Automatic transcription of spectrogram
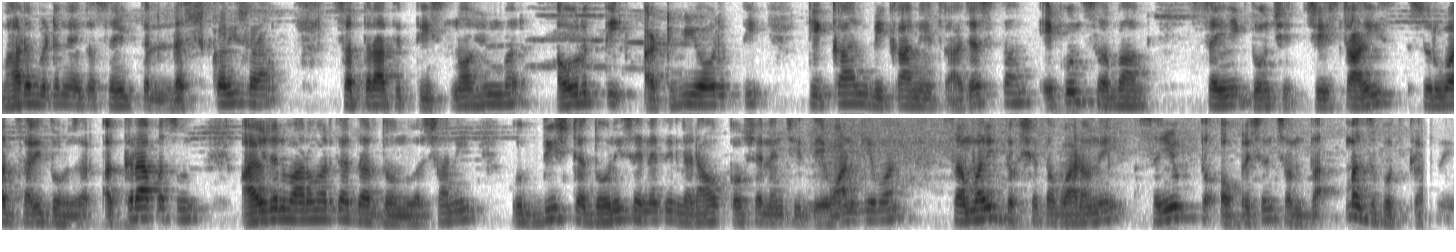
भारत ब्रिटन यांचा संयुक्त लष्करी सराव सतरा ते तीस नोव्हेंबर आवृत्ती आठवी आवृत्ती ठिकाण बिकानेर राजस्थान एकूण सहभाग सैनिक दोनशे चाळीस सुरुवात झाली दोन हजार अकरा पासून. आयोजन वारंवारता दर दोन वर्षांनी. उद्दिष्ट दोन्ही सैन्यातील लढाऊ कौशल्यांची देवाणघेवाण सामरिक दक्षता वाढवणे संयुक्त ऑपरेशन क्षमता मजबूत करणे.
